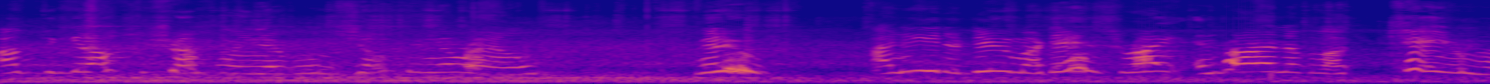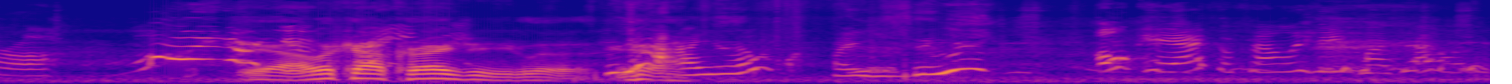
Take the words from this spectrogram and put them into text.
I have to get off the trampoline. Everyone's jumping around. Move. I need to do my dance right in front of the camera. Why yeah, you look how crazy? crazy you look. Yeah, I know. Are you singing? Okay, I can finally see my belly.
